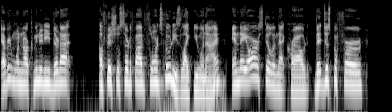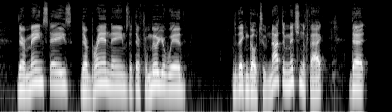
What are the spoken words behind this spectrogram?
everyone in our community, they're not official certified Florence foodies like you and I. And they are still in that crowd that just prefer their mainstays, their brand names that they're familiar with, that they can go to. Not to mention the fact that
